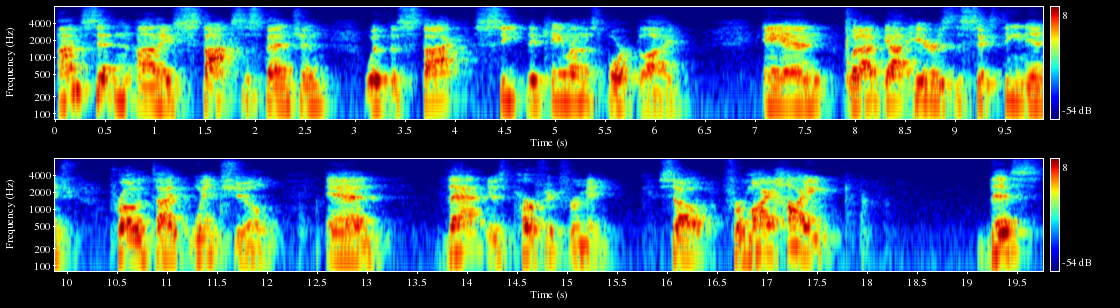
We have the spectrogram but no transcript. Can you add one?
I'm sitting on a stock suspension with the stock seat that came on the Sport Glide. And what I've got here is the 16 inch prototype windshield. And that is perfect for me. So for my height, this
